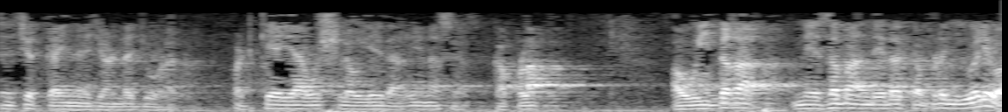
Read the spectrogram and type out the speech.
سوچت کاینه جنډه جوړه پټکې یا وشلو یې دا غینه سره کپڑا او دغه نه زبان دې دا کپڑا نیولې و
